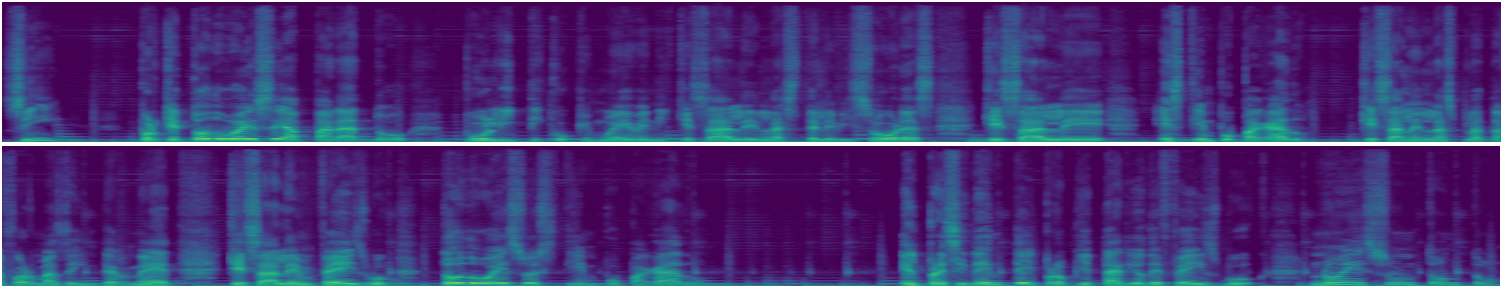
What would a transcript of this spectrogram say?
Sí, porque todo ese aparato político que mueven y que sale en las televisoras, que sale, es tiempo pagado, que sale en las plataformas de internet, que sale en Facebook, todo eso es tiempo pagado. El presidente y propietario de Facebook no es un tonto.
